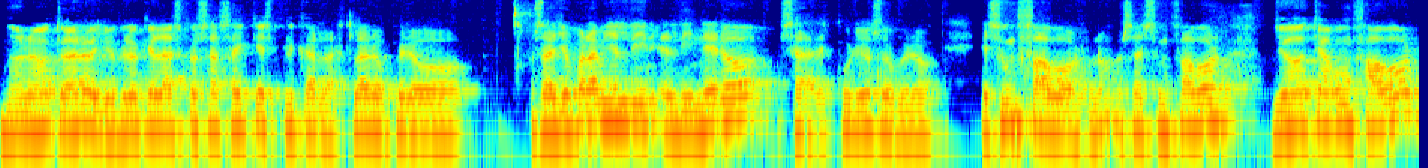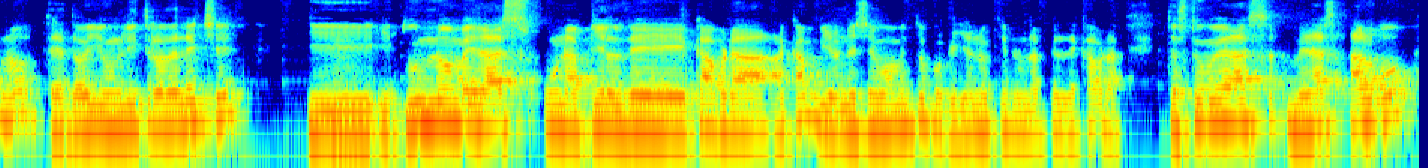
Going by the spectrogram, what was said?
No, no, claro, yo creo que las cosas hay que explicarlas, claro, pero, o sea, yo para mí el, dinero, o sea, es curioso, pero es un favor, ¿no? O sea, es un favor, yo te hago un favor, ¿no? Te doy un litro de leche y, mm. tú no me das una piel de cabra a cambio en ese momento porque yo no quiero una piel de cabra. Entonces tú me das, me das algo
